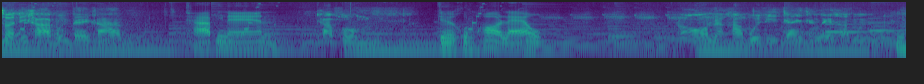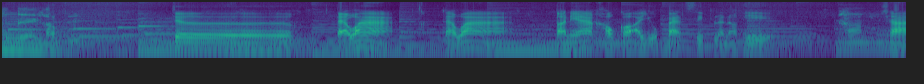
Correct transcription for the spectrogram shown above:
สวัสดีครับคุณเต้ยครับ ครับพี่แนน ครับผมเจอคุณพ่อแล้ว น้องนะครับอุ้ยดีใจจังเลยครับอืม คุณเต้ยครับ เจอ แต่ว่าแต่ว่าตอนเนี้ยเขาก็อายุ 80 แล้วเนาะพี่ ครับใช่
